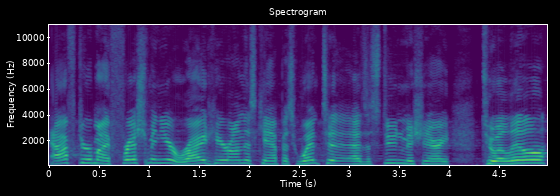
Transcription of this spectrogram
after my freshman year, right here on this campus. Went to as a student missionary to a little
